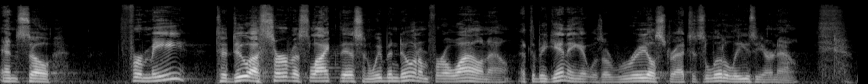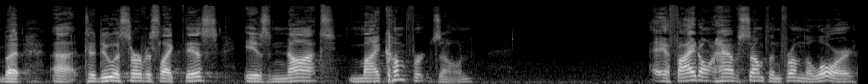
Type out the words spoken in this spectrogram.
And so for me, to do a service like this, and we've been doing them for a while now. At the beginning, it was a real stretch. It's a little easier now. But uh, to do a service like this is not my comfort zone. If I don't have something from the Lord,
